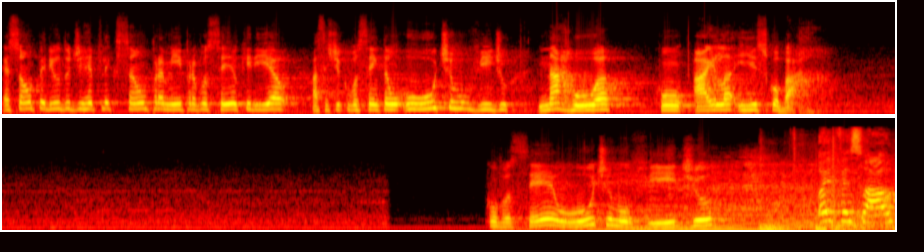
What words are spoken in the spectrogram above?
É só um período de reflexão para mim e para você. Eu queria assistir com você então o último vídeo na rua com Ayla e Escobar. Com você o último vídeo. Oi, pessoal.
